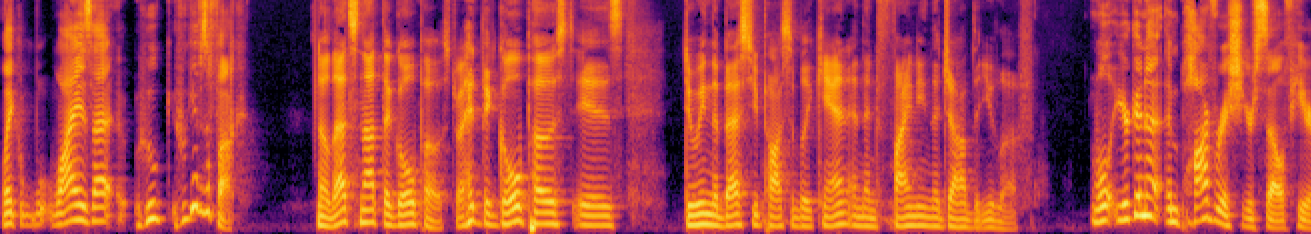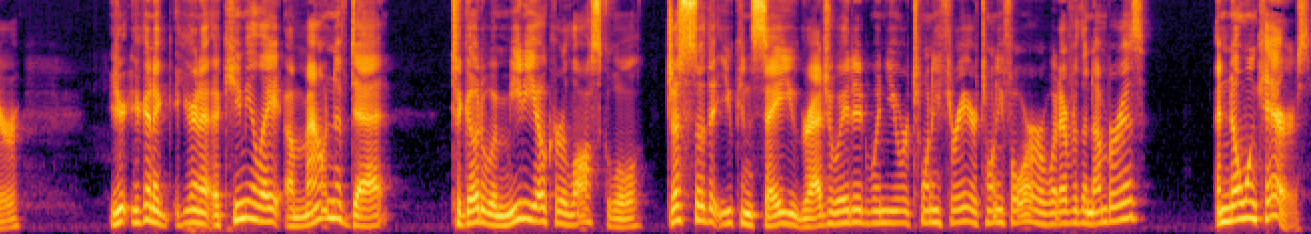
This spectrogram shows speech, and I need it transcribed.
Like why is that who who gives a fuck? No, that's not the goalpost, right? The goalpost is doing the best you possibly can and then finding the job that you love. well you're going to impoverish yourself here you're, you're to you're to accumulate a mountain of debt to go to a mediocre law school just so that you can say you graduated when you were 23 or 24 or whatever the number is and no one cares.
